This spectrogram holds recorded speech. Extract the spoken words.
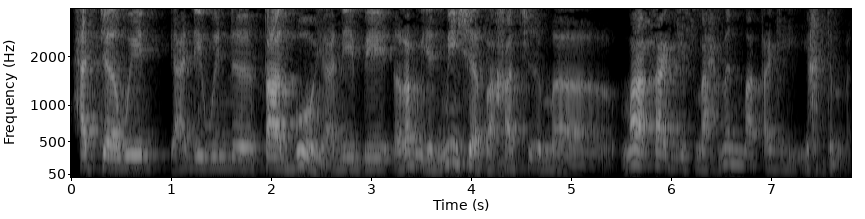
حتى وين يعني وين طالبوه يعني برمي المنشفة خاطر ما ما طاق يسمح من ما طاق يخدم. من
